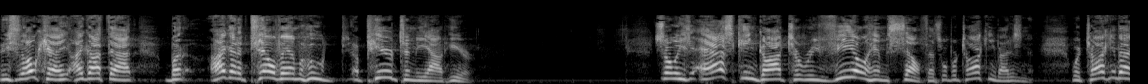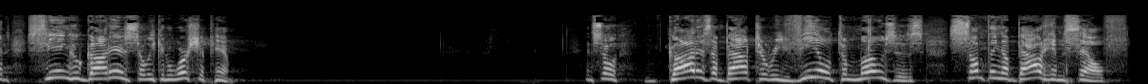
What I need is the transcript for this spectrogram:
And he says, okay, I got that, but I got to tell them who appeared to me out here. So he's asking God to reveal himself. That's what we're talking about, isn't it? We're talking about seeing who God is so we can worship him. And so God is about to reveal to Moses something about himself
